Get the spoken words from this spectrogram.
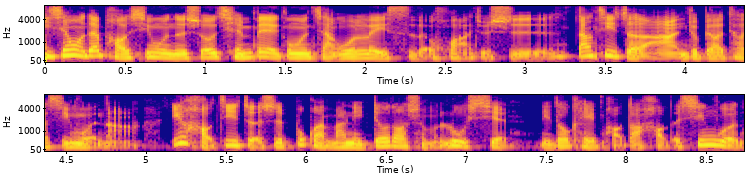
以前我在跑新闻的时候，前辈也跟我讲过类似的话，就是当记者啊，你就不要挑新闻啊。因为好记者是不管把你丢到什么路线，你都可以跑到好的新闻。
